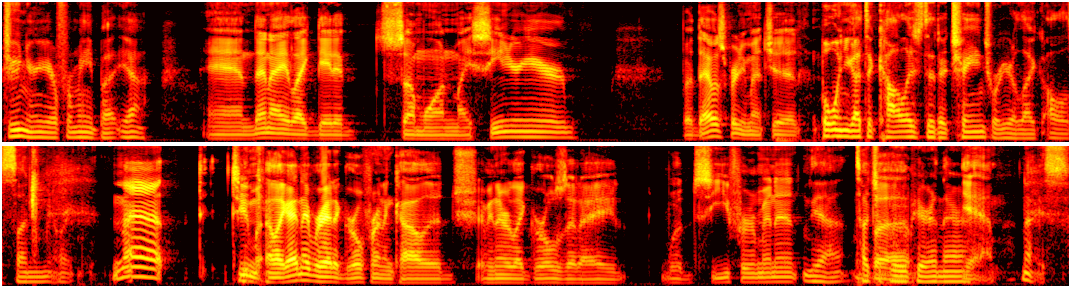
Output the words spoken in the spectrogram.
junior year for me, but yeah. and then I like dated someone my senior year, but that was pretty much it. But when you got to college, did it change where you're like all of a sudden like Not too much. Like I never had a girlfriend in college. I mean, there were like girls that I would see for a minute. yeah, touch a boob here and there. Yeah, Nice.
